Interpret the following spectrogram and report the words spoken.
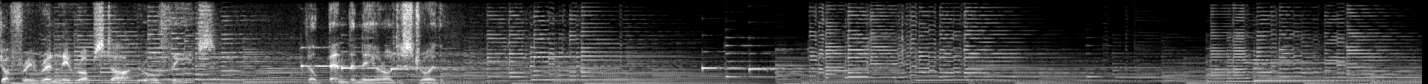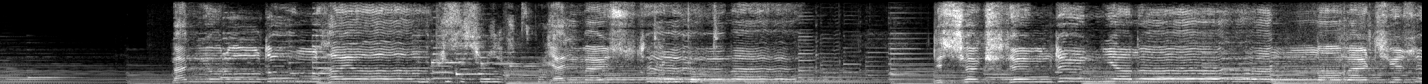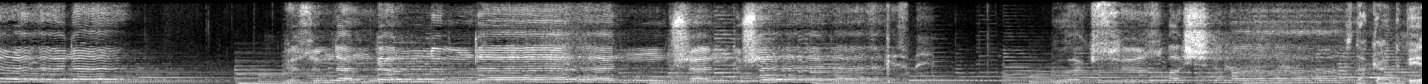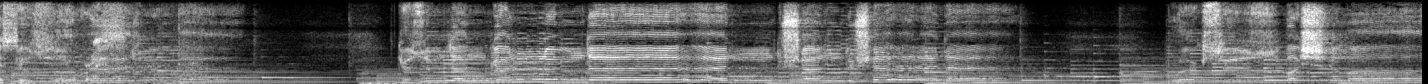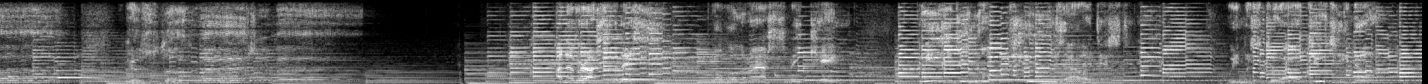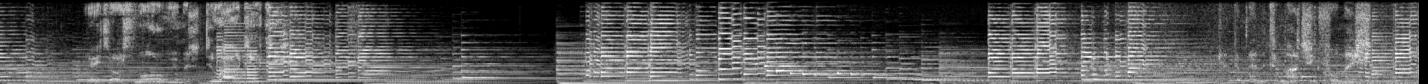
Joffrey, Renly, Robb Stark, they're all thieves. They'll bend the knee or I'll destroy them. Ben yoruldum hayat. Gelme üstüme Diz çöktüm dünyanın namert yüzüne Gözümden gönlümden düşen düşene. Bu öksüz başıma It's not going to be a siege, Your Grace. Gözümden gönlümden düşen düşene Bu öksüz başıma gözdağı asked for this, more than I asked to be king. We do not choose our destinies. We must do our duty, no? Great or small, we must do our duty. Get the men into marching formation.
